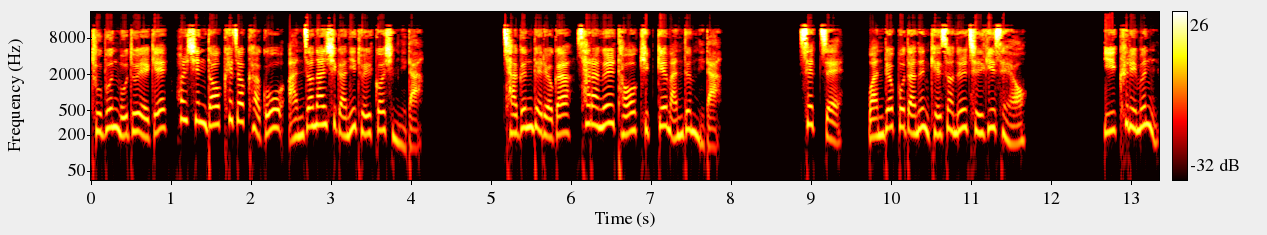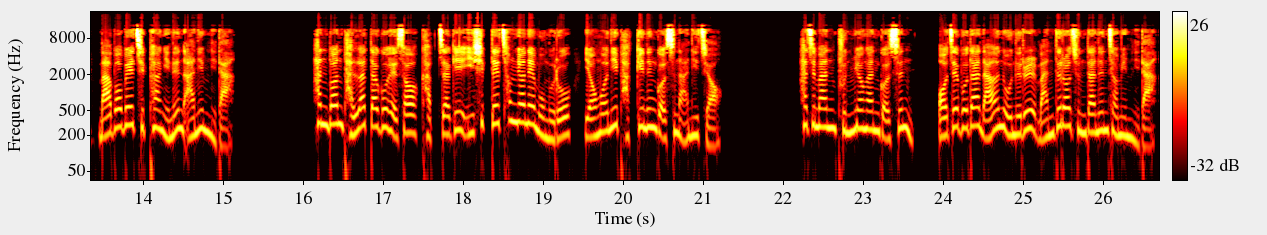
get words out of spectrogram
두 분 모두에게 훨씬 더 쾌적하고 안전한 시간이 될 것입니다. 작은 배려가 사랑을 더 깊게 만듭니다. 셋째, 완벽보다는 개선을 즐기세요. 이 크림은 마법의 지팡이는 아닙니다. 한 번 발랐다고 해서 갑자기 20대 청년의 몸으로 영원히 바뀌는 것은 아니죠. 하지만 분명한 것은 어제보다 나은 오늘을 만들어준다는 점입니다.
